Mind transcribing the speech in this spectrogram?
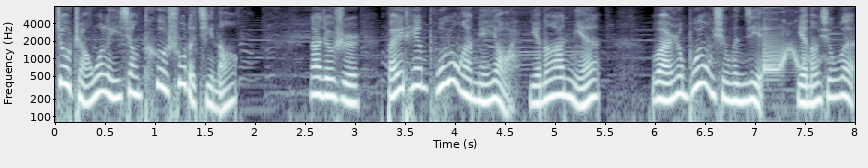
就掌握了一项特殊的技能，那就是白天不用安眠药啊也能安眠，晚上不用兴奋剂。也能兴奋，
